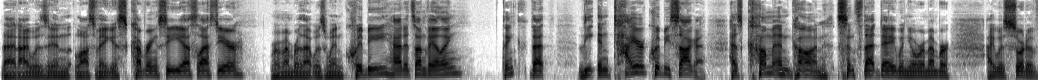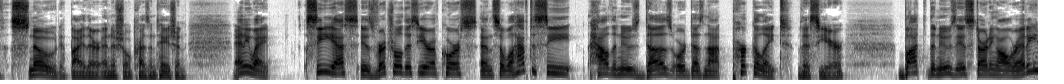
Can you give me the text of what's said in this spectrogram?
that I was in Las Vegas covering CES last year. Remember, that was when Quibi had its unveiling? Think that the entire Quibi saga has come and gone since that day when you'll remember I was sort of snowed by their initial presentation. Anyway, CES is virtual this year, of course, and so we'll have to see how the news does or does not percolate this year. But the news is starting already.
